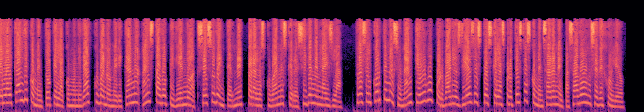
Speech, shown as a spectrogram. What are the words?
el alcalde comentó que la comunidad cubanoamericana ha estado pidiendo acceso de Internet para los cubanos que residen en la isla, tras el corte nacional que hubo por varios días después que las protestas comenzaran el pasado 11 de julio.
